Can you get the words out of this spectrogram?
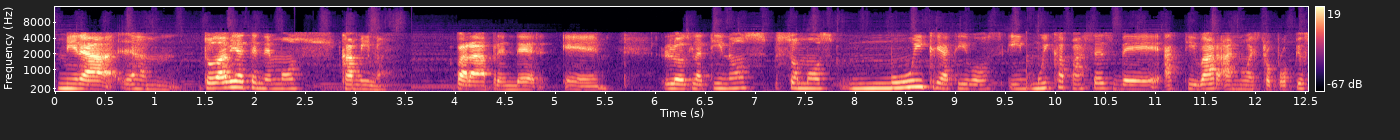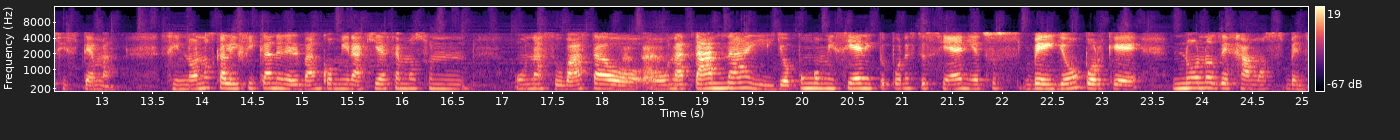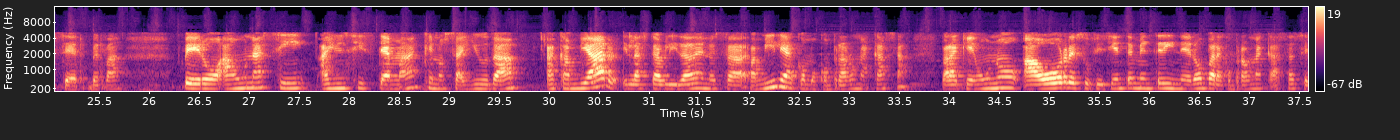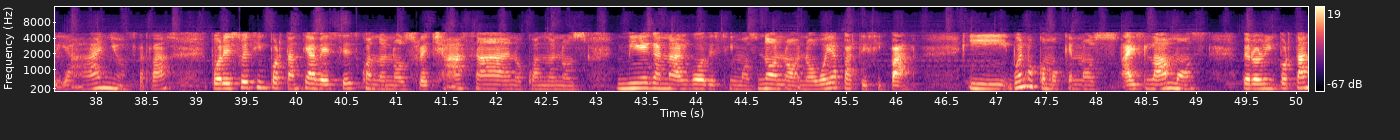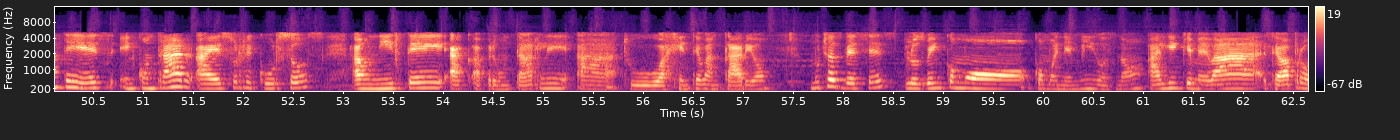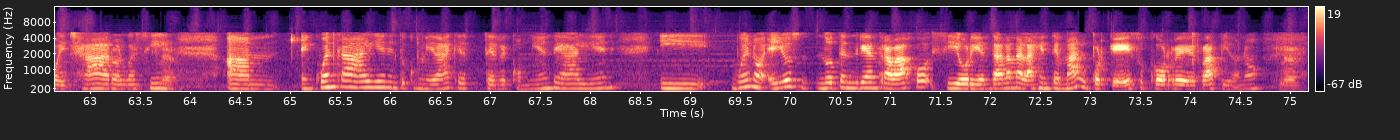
Mira, em, todavía tenemos camino para aprender. Eh, los latinos somos muy creativos y muy capaces de activar a nuestro propio sistema. Si no nos califican en el banco, mira, aquí hacemos un, una subasta o, una tanda y yo pongo mi 100 y tú pones tu 100 y eso es bello porque no nos dejamos vencer, ¿verdad? Pero aún así hay un sistema que nos ayuda a cambiar la estabilidad de nuestra familia, como comprar una casa. Para que uno ahorre suficientemente dinero para comprar una casa sería años, ¿verdad? Por eso es importante a veces cuando nos rechazan o cuando nos niegan algo, decimos, no, no, no voy a participar. Y bueno, como que nos aislamos, pero lo importante es encontrar a esos recursos, a unirte, a, a preguntarle a tu agente bancario, muchas veces los ven como, como enemigos, ¿no? Alguien que me va, se va a aprovechar o algo así. encuentra a alguien en tu comunidad que te recomiende a alguien y bueno, ellos no tendrían trabajo si orientaran a la gente mal, porque eso corre rápido, ¿no?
